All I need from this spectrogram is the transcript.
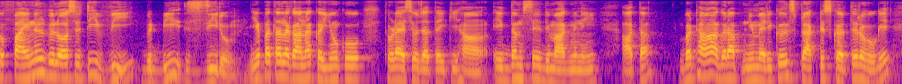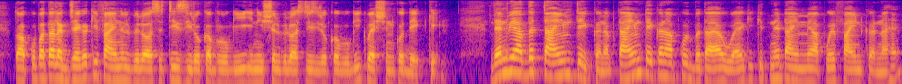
तो final velocity v would be zero ये पता लगाना कईयों को थोड़ा ऐसे हो जाता है कि हाँ एकदम से दिमाग में नहीं आता। बट हाँ अगर आप न्यूमेरिकल्स प्रैक्टिस करते रहोगे तो आपको पता लग जाएगा कि फाइनल वेलोसिटी ज़ीरो कब होगी इनिशियल वेलोसिटी ज़ीरो कब होगी क्वेश्चन को देख के। Then we have the time taken अब टाइम टेकन आपको बताया हुआ है कि कितने टाइम में आपको ये फाइंड करना है।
